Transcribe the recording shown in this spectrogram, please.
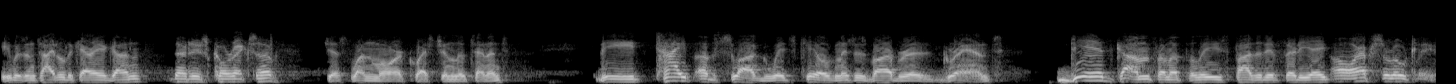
He was entitled to carry a gun? That is correct, sir. Just one more question, Lieutenant. The type of slug which killed Mrs. Barbara Grant did come from a police positive 38? Oh, absolutely.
